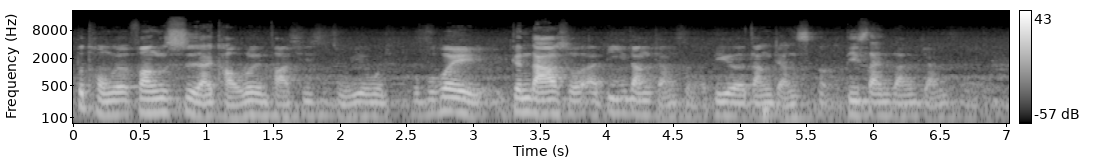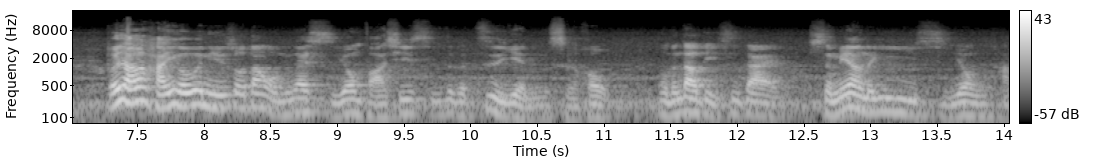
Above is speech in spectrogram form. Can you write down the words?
不同的方式来讨论法西斯主义的问题。我不会跟大家说啊，第一章讲什么，第二章讲什么，第三章讲什么。我想要谈一个问题，是说，当我们在使用法西斯这个字眼的时候。我们到底是在什么样的意义使用它？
